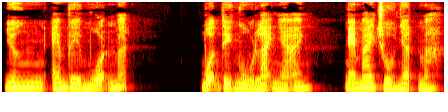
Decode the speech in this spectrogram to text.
Nhưng em về muộn mất Muộn thì ngủ lại nhà anh Ngày mai chủ nhật mà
